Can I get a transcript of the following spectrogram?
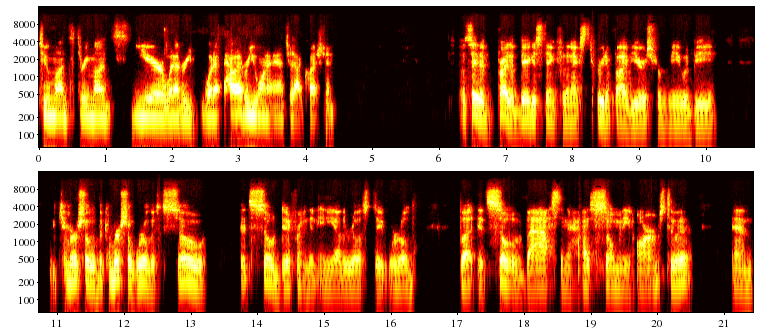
two months, three months, year, whatever, you- whatever, however you want to answer that question. I'd say that probably the biggest thing for the next three to five years for me would be commercial. The commercial world is so it's so different than any other real estate world, but it's so vast and it has so many arms to it. And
